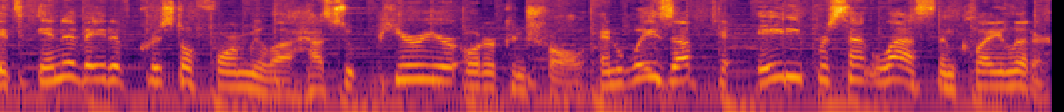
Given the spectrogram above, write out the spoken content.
Its innovative crystal formula has superior odor control and weighs up to 80% less than clay litter.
